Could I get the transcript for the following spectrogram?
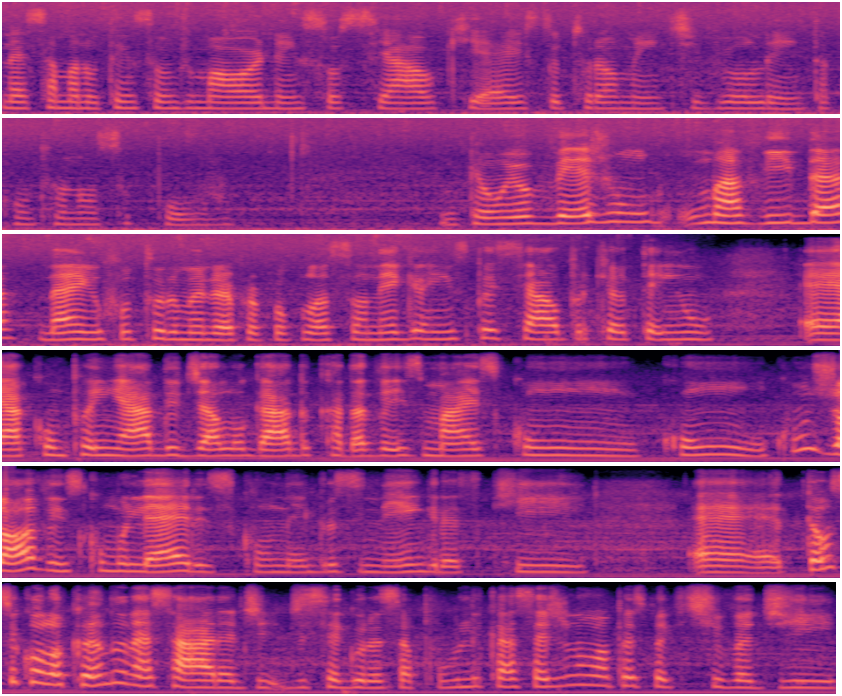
nessa manutenção de uma ordem social que é estruturalmente violenta contra o nosso povo. Então eu vejo um, uma vida, né, um futuro melhor para a população negra, em especial porque eu tenho é, acompanhado e dialogado cada vez mais com, com, com jovens, com mulheres, com negros e negras que estão é, se colocando nessa área de, de segurança pública, seja numa perspectiva de,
